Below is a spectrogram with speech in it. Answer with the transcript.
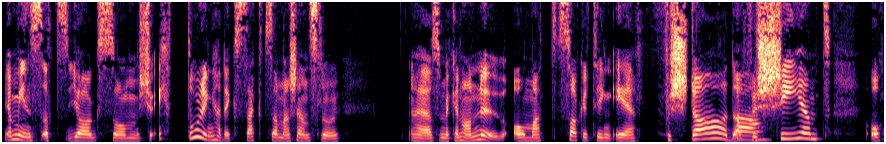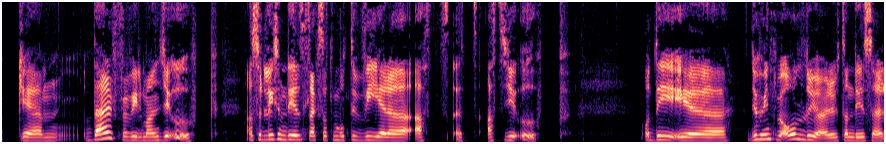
Jag minns att jag som 21-åring hade exakt samma känslor eh, som jag kan ha nu om att saker och ting är förstörda, Ja. för sent och eh, därför vill man ge upp. Alltså liksom det är en slags att motivera att, att, att ge upp. Och det är, det har inte med ålder att göra utan det är, så här,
